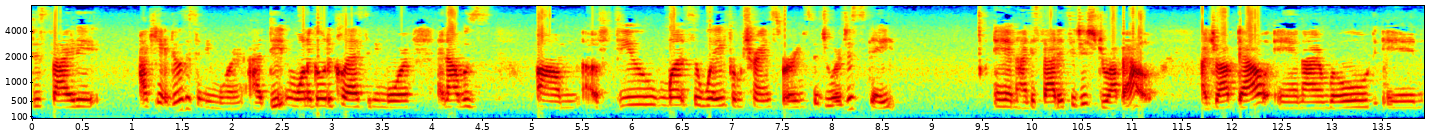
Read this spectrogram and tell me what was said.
decided I can't do this anymore. I didn't want to go to class anymore, and I was um, a few months away from transferring to Georgia State, and I decided to just drop out. I dropped out and I enrolled in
